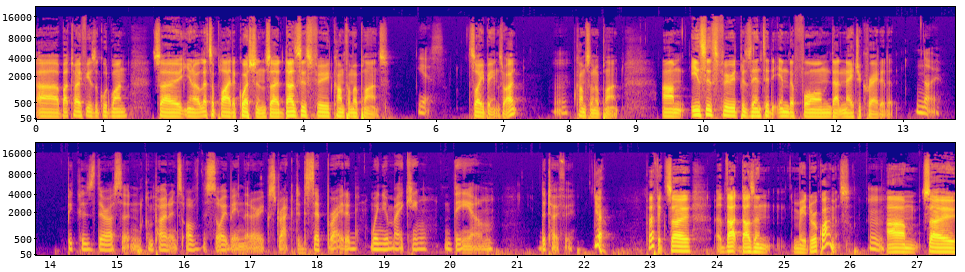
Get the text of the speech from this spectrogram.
uh, but tofu is a good one. So, you know, let's apply the question. So, does this food come from a plant? Yes. Soybeans, right? Mm. Comes from a plant. Um, is this food presented in the form that nature created it? No, because there are certain components of the soybean that are extracted, separated when you're making the um, the tofu. Yeah, perfect. So that doesn't meet the requirements. Mm. Um, so,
